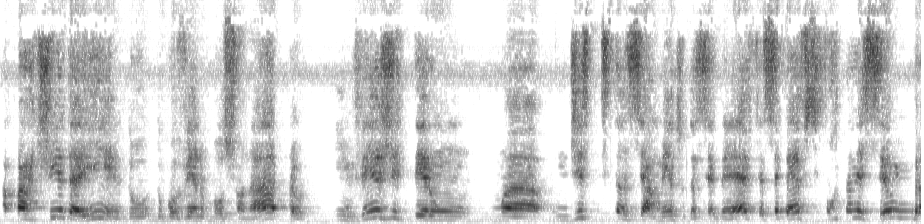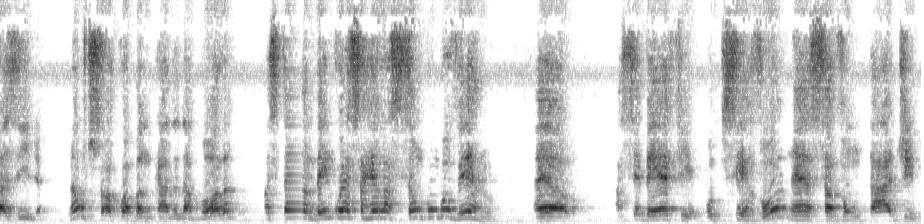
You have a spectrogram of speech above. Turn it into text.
a partir daí, do, do governo Bolsonaro, em vez de ter um, uma, um distanciamento da CBF, a CBF se fortaleceu em Brasília, não só com a bancada da bola, mas também com essa relação com o governo. É, a CBF observou né, essa vontade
